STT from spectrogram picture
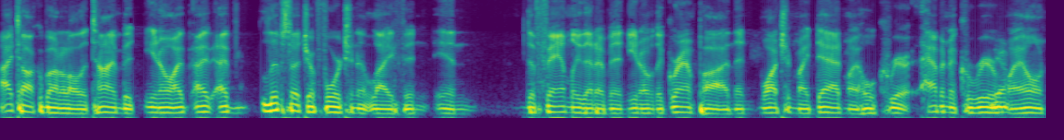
I talk about it all the time. But you know, I've I've lived such a fortunate life in in the family that I'm in. You know, the grandpa, and then watching my dad my whole career, having a career yeah. of my own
